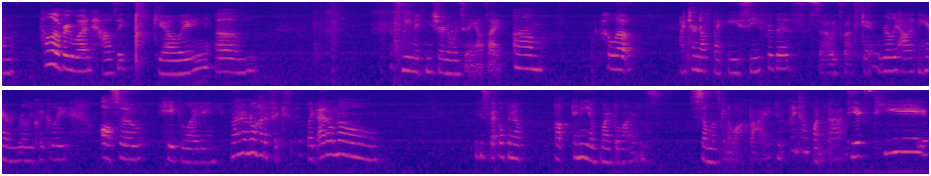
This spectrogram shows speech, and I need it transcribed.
Um, hello everyone, how's it going? Um, it's me making sure no one's sitting outside. Um, hello. I turned off my AC for this, so it's about to get really hot in here really quickly. Also, hate the lighting, and I don't know how to fix it. Like, I don't know, because if I open up uh, any of my blinds, someone's gonna walk by, and I don't want that. TXT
